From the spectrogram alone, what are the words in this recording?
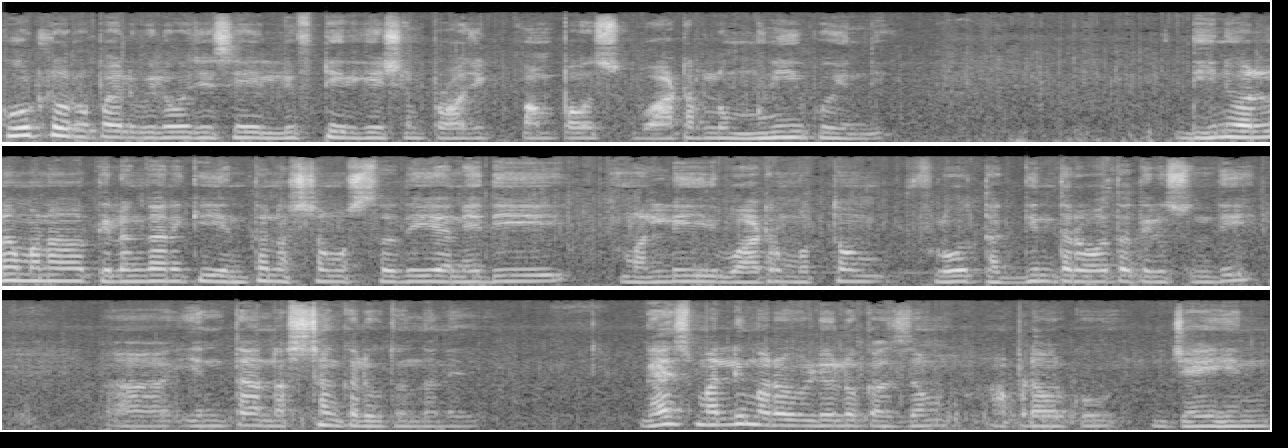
కోట్ల రూపాయలు విలువ చేసే lift irrigation project pump house వాటర్లో మునిగిపోయింది. దీనివల్ల మన తెలంగాణకి ఎంత నష్టం వస్తుంది అనేది మళ్ళీ వాటర్ మొత్తం ఫ్లో తగ్గిన తర్వాత తెలుస్తుంది. ఎంత నష్టం కలుగుతుంది అనేది. గైస్ మళ్ళీ మరో వీడియోలో కలుద్దాం. అప్పటి వరకు జై హింద్.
